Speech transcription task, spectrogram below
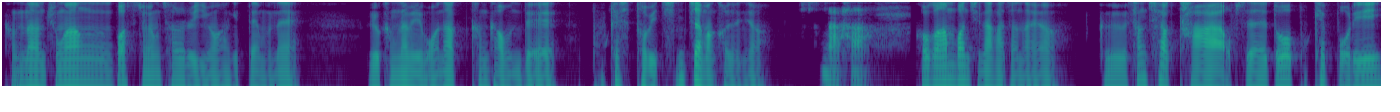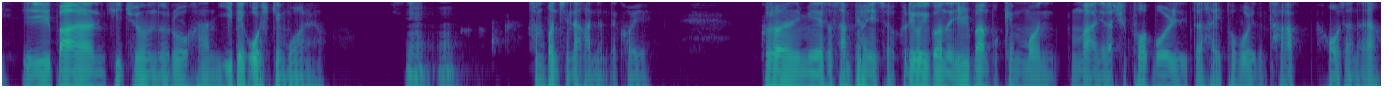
강남 중앙 버스 전용차로를 이용하기 때문에 그리고 강남이 워낙 한 가운데 포켓스톱이 진짜 많거든요. 아하. 거가 한번 지나가잖아요. 그 상처약 다 없애도 포켓볼이 일반 기준으로 한 250개 모아요. 음, 음. 한 번 지나갔는데 거의. 그런 의미에서 3편이죠. 그리고 이거는 일반 포켓몬뿐만 아니라 슈퍼볼이든 하이퍼볼이든 다 나오잖아요.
